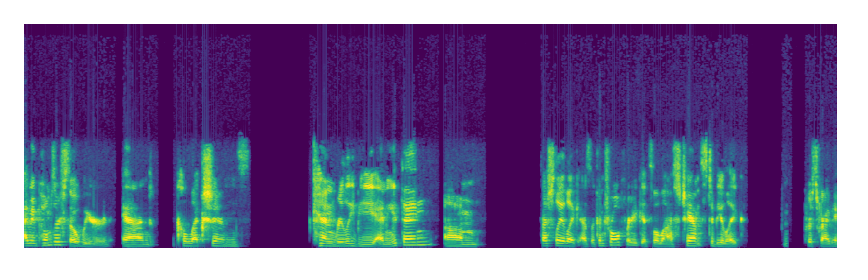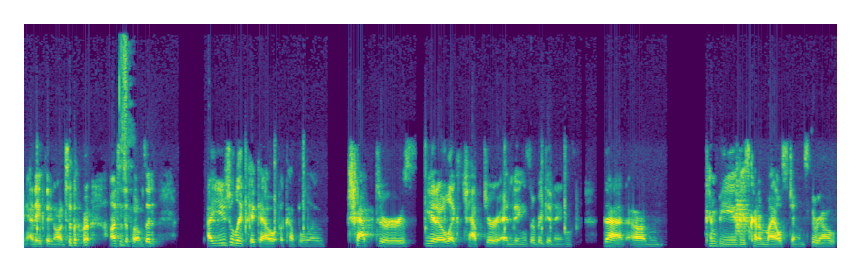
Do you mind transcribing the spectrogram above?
I mean, poems are so weird and collections can really be anything. Um, especially like as a control freak, it's the last chance to be like prescribing anything onto the onto the poems. And I usually pick out a couple of chapters, you know, like chapter endings or beginnings that um, can be these kind of milestones throughout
